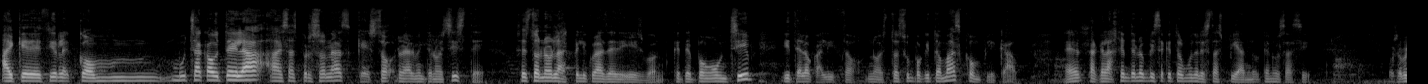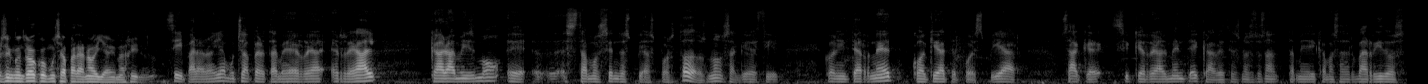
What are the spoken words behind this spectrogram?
hay que decirle con mucha cautela a esas personas que eso realmente no existe. esto no es las películas de Bond, que te pongo un chip y te localizo. No, esto es un poquito más complicado. ¿eh? O sea, que la gente no piense que todo el mundo le está espiando, que no es así. Os habéis encontrado con mucha paranoia, me imagino. Sí, paranoia mucha, pero también es real, que ahora mismo eh, estamos siendo espiados por todos, ¿no? O sea, quiero decir, con Internet cualquiera te puede espiar. O sea, que sí que realmente, que a veces nosotros también dedicamos a hacer barridos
